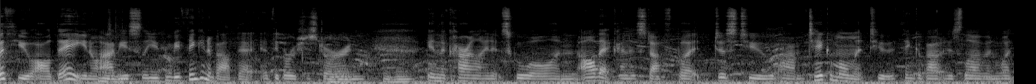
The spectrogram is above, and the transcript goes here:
with you all day. You know, Mm-hmm. obviously you can be thinking about that at the grocery store and Mm-hmm. in the car line at school and all that kind of stuff. But just to um, take a moment to think about His love and what,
